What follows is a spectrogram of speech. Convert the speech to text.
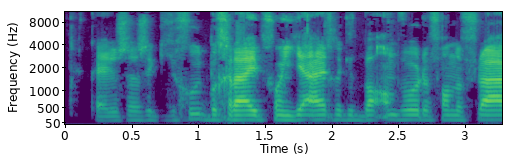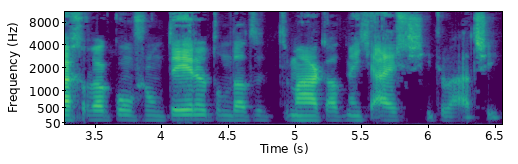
Oké, okay, dus als ik je goed begrijp, vond je eigenlijk het beantwoorden van de vragen wel confronterend. Omdat het te maken had met je eigen situatie.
